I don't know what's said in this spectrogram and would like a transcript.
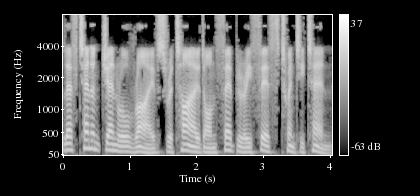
Lieutenant General Rives retired on February 5, 2010,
